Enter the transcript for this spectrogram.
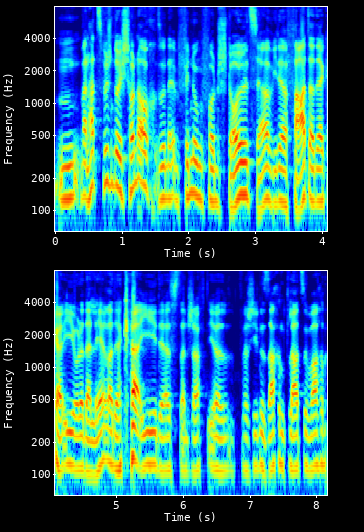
Mm, Man hat zwischendurch schon auch so eine Empfindung von Stolz, ja, wie der Vater der KI oder der Lehrer der KI, der es dann schafft, ihr verschiedene Sachen klar zu machen.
